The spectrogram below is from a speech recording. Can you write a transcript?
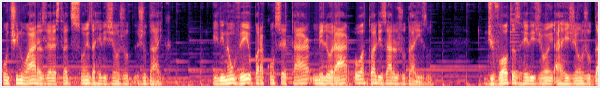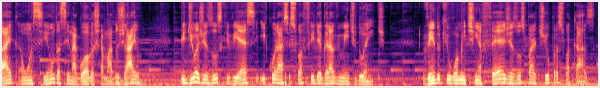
continuar as velhas tradições da religião judaica. Ele não veio para consertar, melhorar ou atualizar o judaísmo. De volta às religiões, à região judaica, um ancião da sinagoga chamado Jairo pediu a Jesus que viesse e curasse sua filha gravemente doente. Vendo que o homem tinha fé, Jesus partiu para sua casa.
